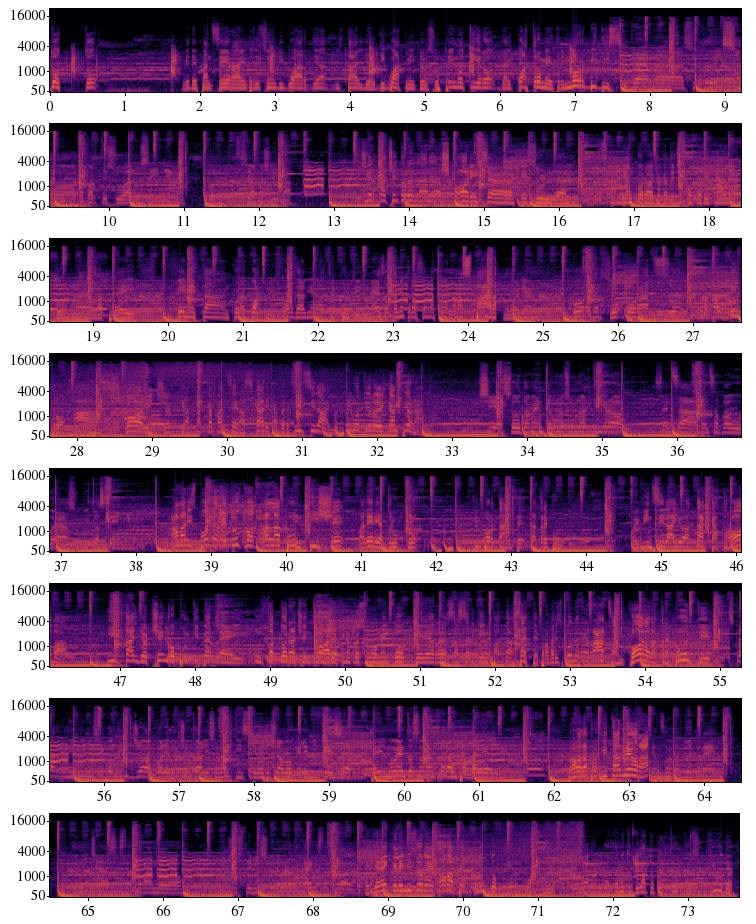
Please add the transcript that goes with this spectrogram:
Dotto vede Panzera in posizione di guardia, il taglio di Guatmi con il suo primo tiro dai 4 metri, morbidissimo. Per uh, sicurissimo da parte sua lo segna con tantissima facilità. Si cerca al centro dell'area Skoric che sul scambia ancora la giocatrice portoricana con la play Veneta, ancora Guatmi fuori dalla linea da tre punti, non è esattamente la sua mattonella ma spara. Moroni ancora verso Orazzo, ancora palla dentro a Skoric che attacca Panzera, scarica per Vinzilaiu, primo tiro del campionato. Sì, assolutamente, uno su uno al tiro, senza, senza paura, subito a segno. Prova a rispondere Trucco alla puntisce Valeria Trucco, importante da tre punti. Poi Vinzilaio attacca, trova il taglio centro punti per lei, un fattore a centro area fino a questo momento per Sassari che impatta a 7, prova a rispondere Razza ancora da 3 punti. La squadra nei primi secondi di gioco, le percentuali sono altissime, diciamo che le difese per il momento sono ancora un po' ballerine. Prova ad approfittarne ora. Si zona 2-3 e quindi Geas sta trovando le giuste misure per attaccare questa zona. E direi che le misure le trova per punto per 4. Nuovo ribaltamento di lato per trucco, si chiude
